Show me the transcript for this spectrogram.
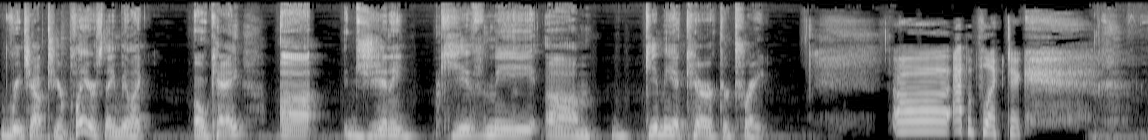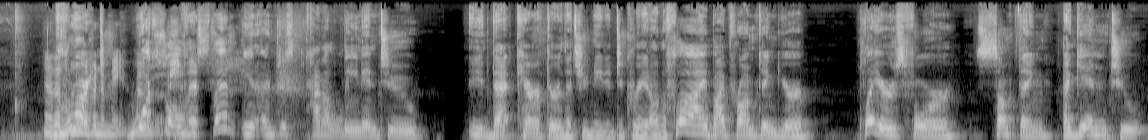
reach out to your players thing, and be like, "Okay, uh, Jenny, give me um, give me a character trait." Uh, apoplectic. Now that's more of an Right. What's all this then? You know, and just kind of lean into that character that you needed to create on the fly by prompting your players for something again to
